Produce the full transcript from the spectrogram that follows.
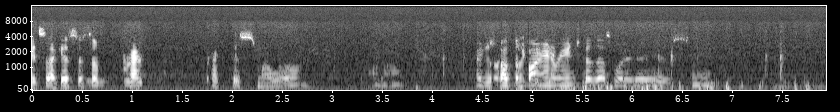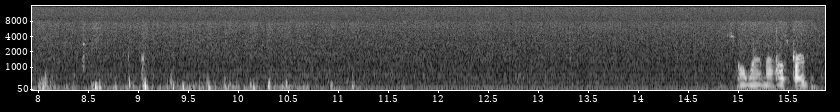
It's I guess it's a prac practice mode. Or, I don't know. I just the Like the firing range because that's what it is. to me. Someone in the house party.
